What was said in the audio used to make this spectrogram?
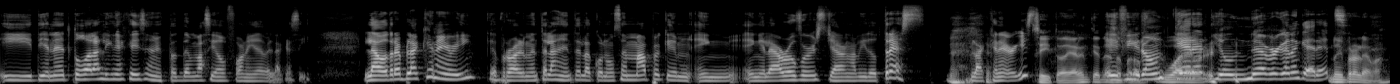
Y tiene todas las líneas que dicen, esto es demasiado funny, de verdad que sí. La otra es Black Canary, que probablemente la gente la conoce más porque en, en, en el Arrowverse ya han habido tres Black Canaries. Sí, todavía no entiendo eso. If you don't whatever. get it, you're never gonna get it. No hay problema.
